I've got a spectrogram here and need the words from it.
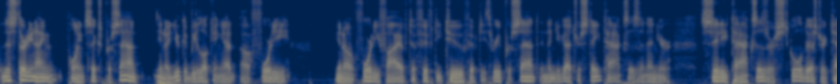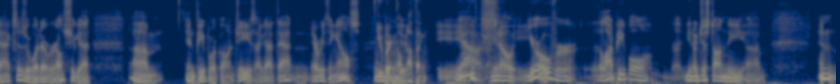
this 39.6%, you know, you could be looking at a 40, you know, 45 to 52, 53%. And then you got your state taxes and then your city taxes or school district taxes or whatever else you got. Um, and people are going, geez, I got that and everything else. You bring home nothing. Yeah. you know, you're over a lot of people, you know, just on the, um, and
